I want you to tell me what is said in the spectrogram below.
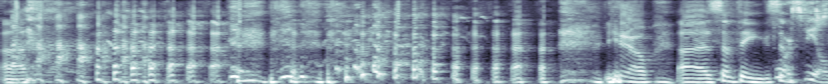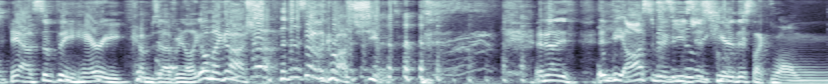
Uh, you know, uh, something some- Force field. Yeah, something hairy comes up, and you're like, "Oh my gosh, sign of the cross, shield." and I, it'd be awesome if you just hear this like, "Whoom."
